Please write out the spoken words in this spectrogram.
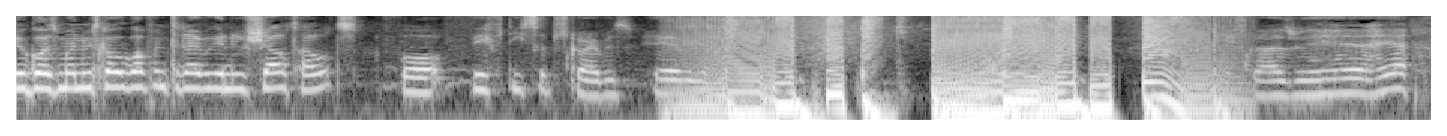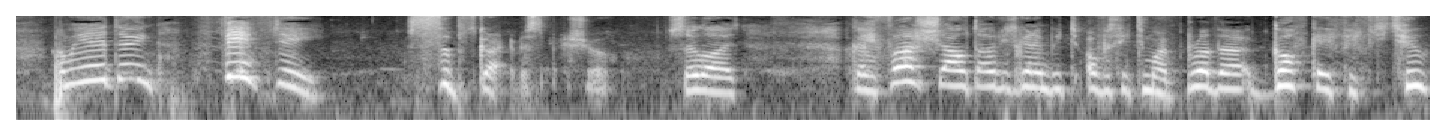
Yo guys, my name is Cole Gough and today we're going to do shout outs for 50 subscribers. Here we go. Yes guys, we're here, here. And we're doing 50 subscriber special. So guys, okay, first shout out is going to be obviously to my brother, GoughK52.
